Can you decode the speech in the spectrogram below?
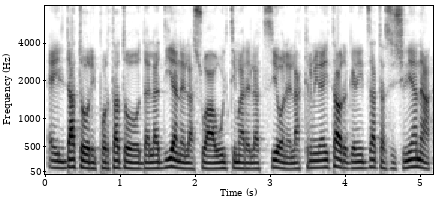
È il dato riportato dalla DIA nella sua ultima relazione. La criminalità organizzata siciliana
